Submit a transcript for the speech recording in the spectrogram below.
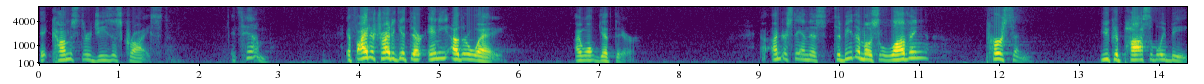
it comes through Jesus Christ. It's Him. If I had to try to get there any other way, I won't get there. Understand this to be the most loving person you could possibly be,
